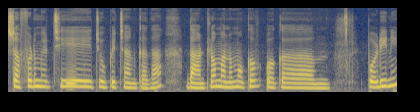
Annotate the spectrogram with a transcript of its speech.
స్టఫ్డ్ మిర్చి చూపించాను కదా. దాంట్లో మనం ఒక ఒక పొడిని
